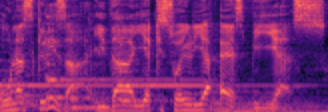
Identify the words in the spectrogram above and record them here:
Unasikiliza idhaa ya Kiswahili ya SBS.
